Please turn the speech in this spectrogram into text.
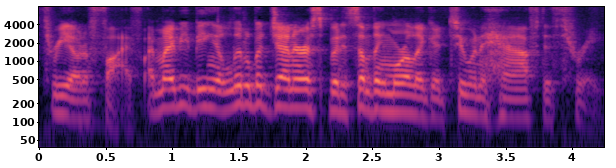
three out of five. I might be being a little bit generous, but it's something more like a two and a half to three.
